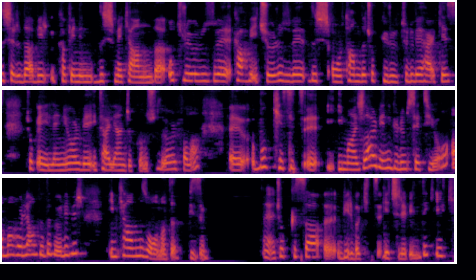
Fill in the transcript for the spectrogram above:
dışarıda bir kafenin dış mekanında oturuyoruz ve kahve içiyoruz ve dış ortamda çok gürültülü ve herkes çok eğleniyor ve İtalyanca konuşuluyor falan. E, bu kesit e, imajlar beni gülümsetiyor ama Hollanda'da böyle bir imkanımız olmadı bizim. Yani çok kısa e, bir vakit geçirebildik. İlk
